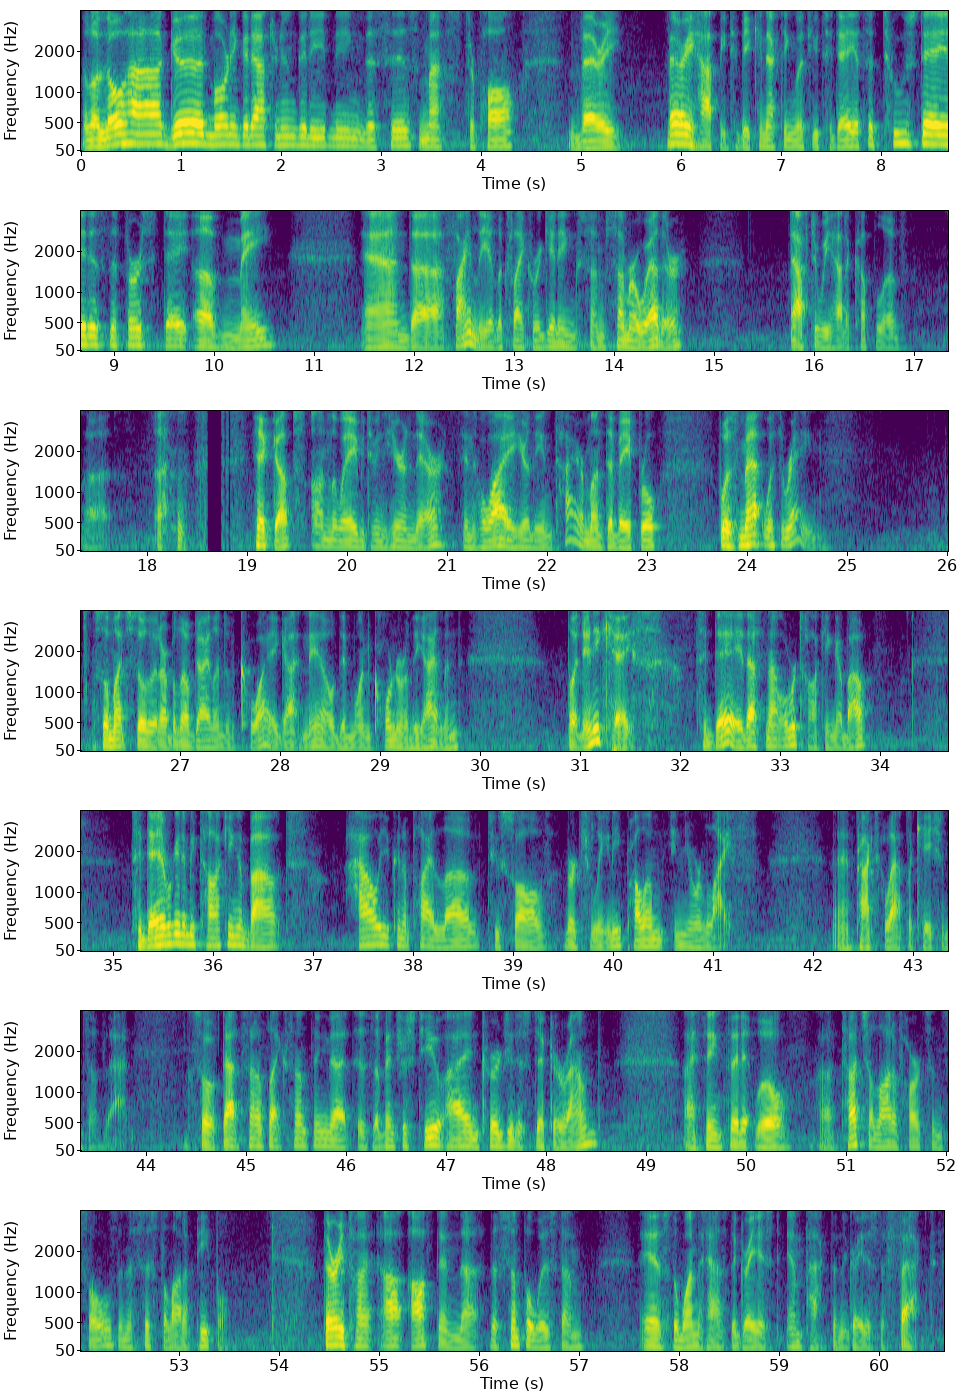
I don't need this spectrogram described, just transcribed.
Aloha, good morning, good afternoon, good evening. This is Master Paul. Very, very happy to be connecting with you today. It's a Tuesday. It is the first day of May. And uh, finally, it looks like we're getting some summer weather after we had a couple of uh, hiccups on the way between here and there. In Hawaii here, the entire month of April was met with rain. So much so that our beloved island of Kauai got nailed in one corner of the island. But in any case, today that's not what we're talking about. Today we're going to be talking about how you can apply love to solve virtually any problem in your life and practical applications of that. So if that sounds like something that is of interest to you, I encourage you to stick around. I think that it will uh, touch a lot of hearts and souls and assist a lot of people. Very uh, often the, the simple wisdom is the one that has the greatest impact and the greatest effect.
